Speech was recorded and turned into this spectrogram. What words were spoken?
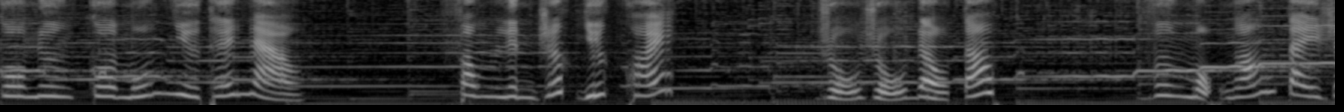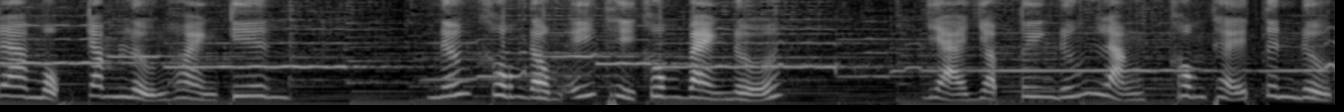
cô nương, cô muốn như thế nào? Phong Linh rất dứt khoát, Rủ rủ đầu tóc Vương một ngón tay ra một trăm lượng hoàng kim. Nếu không đồng ý thì không bàn nữa. Dạ dập tuyên đứng lặng, không thể tin được.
